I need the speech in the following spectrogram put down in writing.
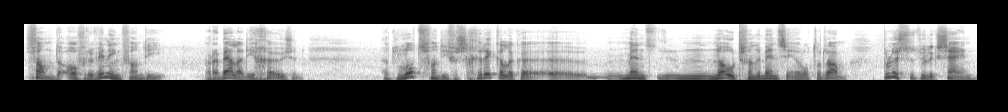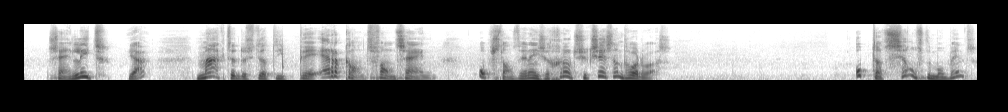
van de overwinning van die rebellen, die geuzen, het lot van die verschrikkelijke uh, nood van de mensen in Rotterdam, plus natuurlijk zijn, zijn lied, ja, maakte dus dat die PR-kant van zijn opstand ineens een groot succes aan het worden was. Op datzelfde moment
